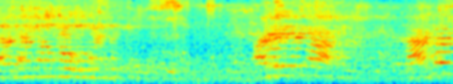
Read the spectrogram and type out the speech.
రాజ్యాంగంలో ఉంది అదేవిధంగా రాజ్యాంగ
